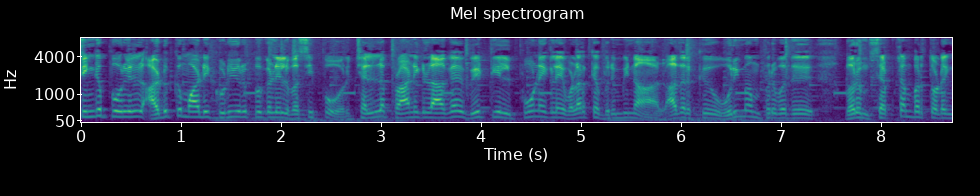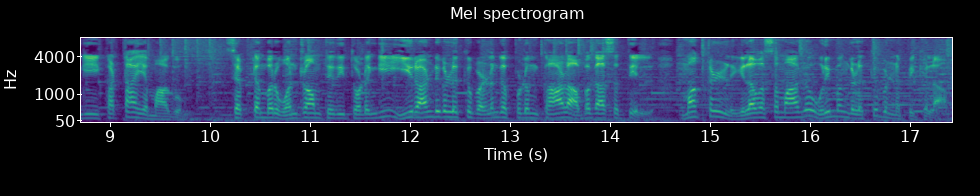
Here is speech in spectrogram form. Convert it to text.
சிங்கப்பூரில் அடுக்குமாடி குடியிருப்புகளில் வசிப்போர் செல்ல பிராணிகளாக வீட்டில் பூனைகளை வளர்க்க விரும்பினால் அதற்கு உரிமம் பெறுவது வரும் செப்டம்பர் தொடங்கி கட்டாயமாகும். செப்டம்பர் ஒன்றாம் தேதி தொடங்கி ஈராண்டுகளுக்கு வழங்கப்படும் கால அவகாசத்தில் மக்கள் இலவசமாக உரிமங்களுக்கு விண்ணப்பிக்கலாம்.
